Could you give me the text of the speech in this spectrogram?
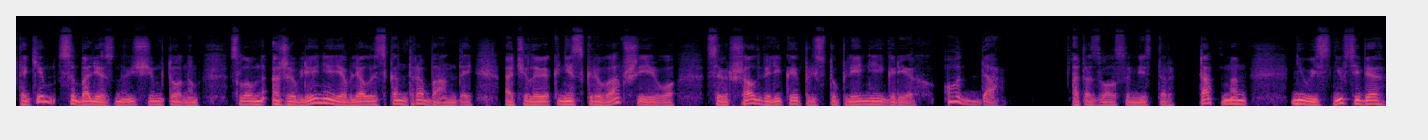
таким соболезнующим тоном, словно оживление являлось контрабандой, а человек, не скрывавший его, совершал великое преступление и грех. «О, да!» — отозвался мистер Тапман, не уяснив себе,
